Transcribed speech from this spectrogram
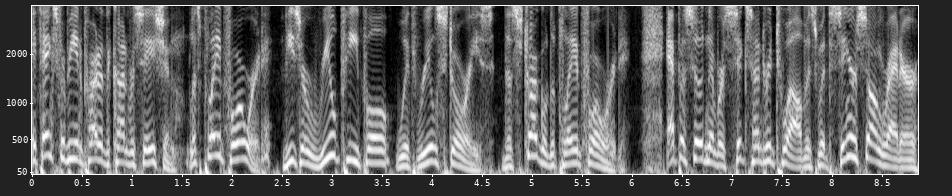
Hey, thanks for being part of the conversation. Let's play it forward. These are real people with real stories. The struggle to play it forward. Episode number 612 is with singer-songwriter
